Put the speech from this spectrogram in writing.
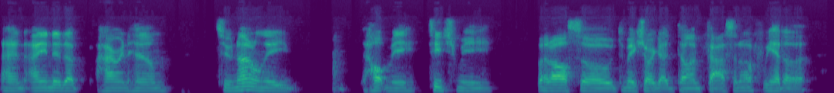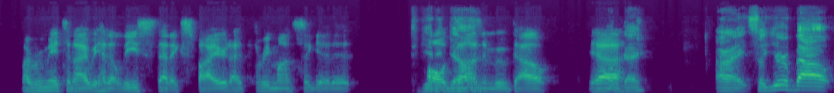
and I ended up hiring him to not only help me, teach me, but also to make sure I got done fast enough. We had a my roommates and I we had a lease that expired. I had three months to get it To get all it done. done. and moved out. Yeah. Okay. All right. So you're about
